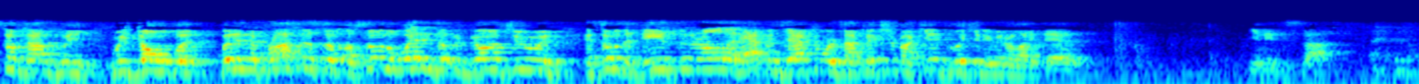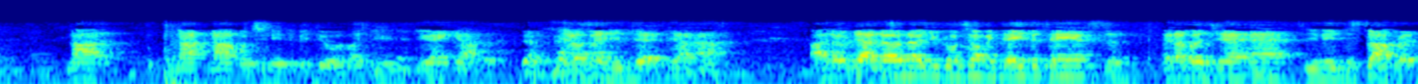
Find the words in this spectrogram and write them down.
sometimes we, we don't, but, but in the process of, of some of the weddings that we've gone to and, and some of the dancing and all that happens afterwards, I picture my kids looking at me and they're like, Dad, you need to stop. Not, not, not what you need to be doing. Like you, you ain't got it. You know what I'm saying? You, yeah, uh, I know, I know, no, you're gonna tell me David danced, and and I'm like, yeah, you need to stop it.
